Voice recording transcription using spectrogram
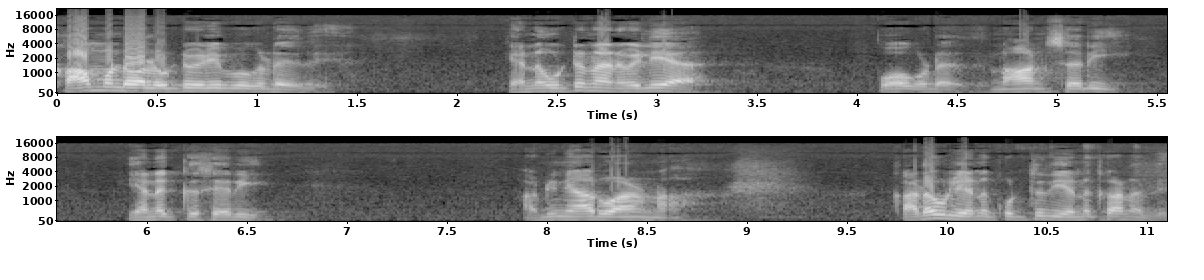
காம்பவுண்ட் வால் விட்டு வெளியே போகக்கூடாது என்னை விட்டு நான் வெளியே போகக்கூடாது நான் சரி. எனக்கு சரி. அப்படின்னு யார் வாழணும் கடவுள் எனக்கு கொடுத்தது எனக்கானது.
